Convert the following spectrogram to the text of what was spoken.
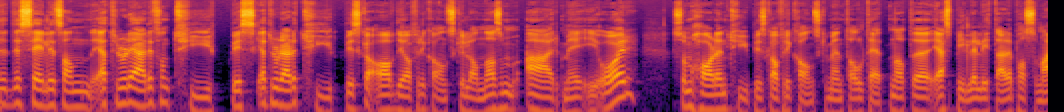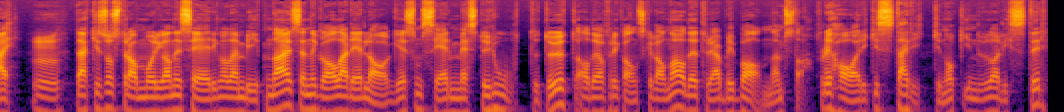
det, det ser litt sånn Jeg tror det er litt sånn typisk Jeg tror det er det typiske av de afrikanske landa som er med i år, som har den typiske afrikanske mentaliteten at uh, jeg spiller litt der det passer meg. Det er ikke så stram organisering og den biten der. Senegal er det laget som ser mest rotete ut av de afrikanske landa, og det tror jeg blir banen deres, da. For de har ikke sterke nok individualister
